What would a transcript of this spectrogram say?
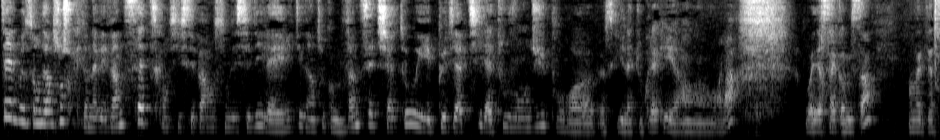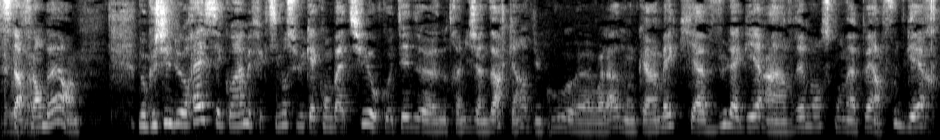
tel besoin d'argent, je crois qu'il en avait 27 quand ses parents sont décédés, il a hérité d'un truc comme 27 châteaux et petit à petit il a tout vendu pour euh, parce qu'il a tout claqué, hein, voilà. On va dire ça comme ça. On va dire ça C'est un ça. flambeur. Donc Gilles de Rais, c'est quand même effectivement celui qui a combattu aux côtés de notre amie Jeanne d'Arc, hein, du coup, euh, voilà. Donc un mec qui a vu la guerre, un, vraiment ce qu'on appelle un fou de guerre.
